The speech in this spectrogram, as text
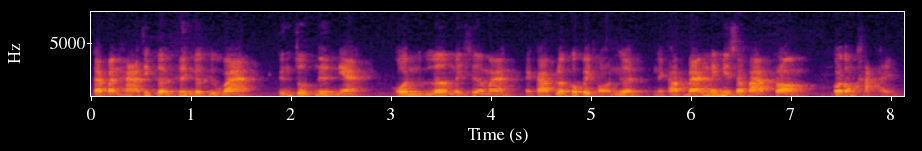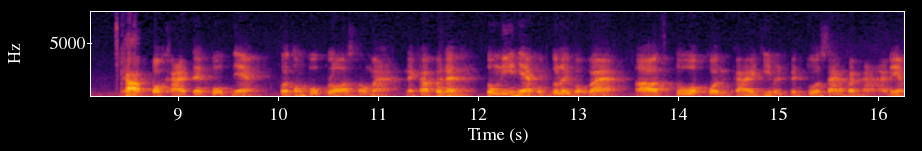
แต่ปัญหาที่เกิดขึ้นก็คือว่าถึงจุดหนึ่งเนี่ยคนเริ่มไม่เชื่อมั่นนะครับแล้วก็ไปถอนเงินนะครับแบงค์ไม่มีสภาพคล่อง ก็ต้องขายครับพอขายเสร็จปุ๊บเนี่ยก็ต้องบุ๊กลอสเข้ามานะครับเพราะฉะนั้นตรงนี้เนี่ยผมก็เลยบอกว่าเอ่อตัวกลไกที่มันเป็นตัวสร้างปัญหาเนี่ย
